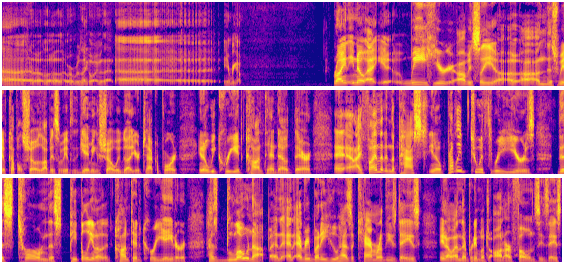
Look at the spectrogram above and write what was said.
uh, where was I going with that? Uh, here we go. Ryan, you know, uh, we here obviously uh, uh, on this we have a couple shows. Obviously, we have the gaming show. We've got your tech report. You know, we create content out there, and I find that in the past, you know, probably two or three years, this term, this people, you know, content creator, has blown up, and and everybody who has a camera these days, you know, and they're pretty much on our phones these days,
